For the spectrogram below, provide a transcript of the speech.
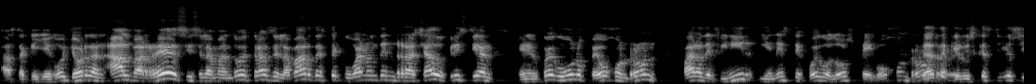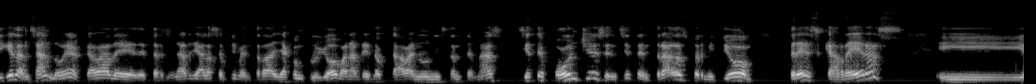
hasta que llegó Jordan Alvarez y se la mandó detrás de la barda. Este cubano anda enrachado, Cristian. En el juego uno pegó jonrón, para definir y en este juego 2 pegó con Fíjate que Luis Castillo sigue lanzando, ¿eh? acaba de, terminar ya la séptima entrada, ya concluyó, van a abrir la octava en un instante más. Siete ponches en siete entradas, permitió tres carreras y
